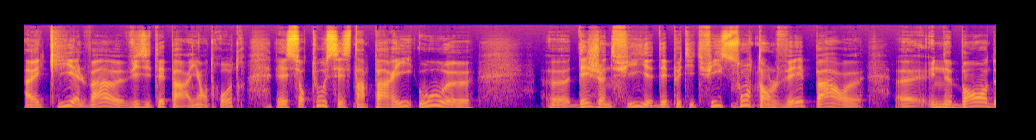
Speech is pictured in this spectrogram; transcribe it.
avec qui elle va euh, visiter Paris, entre autres. Et surtout, c'est un Paris où des jeunes filles, des petites filles, sont enlevées par une bande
